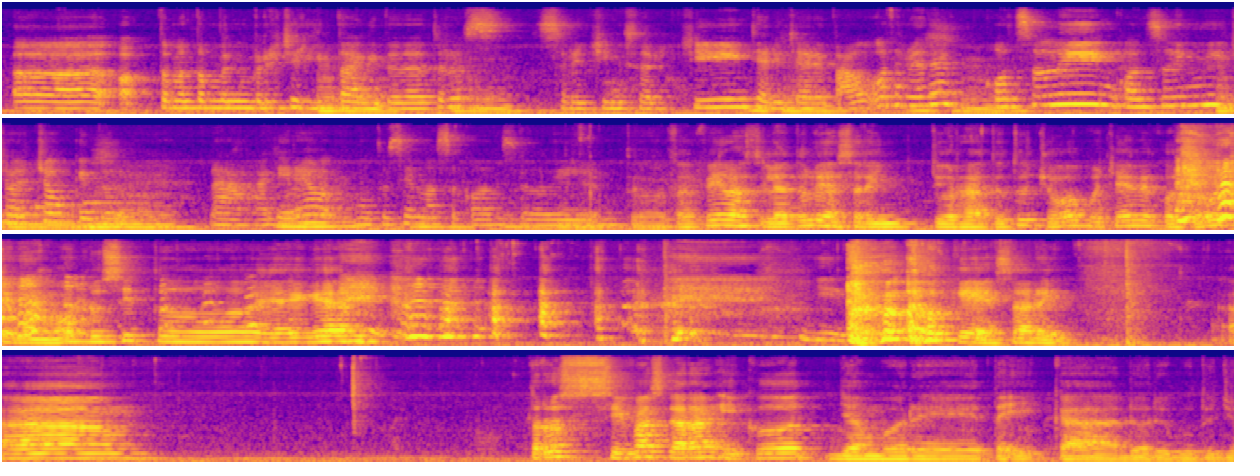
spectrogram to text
eh, teman-teman bercerita Hmm. gitu. Nah, terus Hmm. searching searching, cari-cari Hmm. tahu, oh ternyata Hmm. konseling, konseling nih cocok gitu. Nah, akhirnya Hmm. mutusin masuk konseling. Gitu. Tapi harus dilihat dulu yang sering curhat itu cowok apa cewek? Kalau cowok cuma modus itu, ya kan? Gitu. Oke, sorry. Em, terus Siva sekarang ikut Jambore TIK 2017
